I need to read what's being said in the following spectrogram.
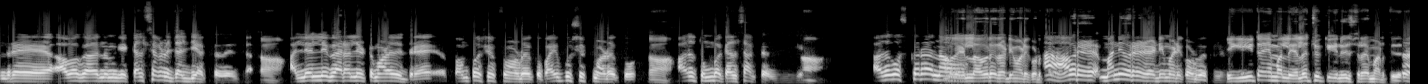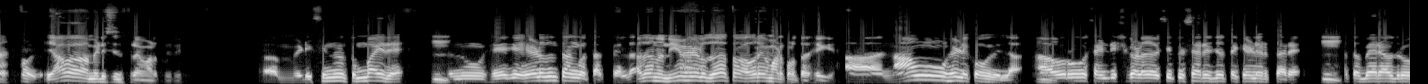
ಅಂದ್ರೆ ಅವಾಗ ನಮ್ಗೆ ಕೆಲಸಗಳು ಜಲ್ದಿ ಆಗ್ತದೆ ಅಂತ. ಅಲ್ಲಲ್ಲಿ ಬ್ಯಾರಲ್ ಇಟ್ಟು ಮಾಡೋದಿದ್ರೆ ಪಂಪ್ ಶಿಫ್ಟ್ ಮಾಡ್ಬೇಕು ಪೈಪು ಶಿಫ್ಟ್ ಮಾಡ್ಬೇಕು ಅದು ತುಂಬಾ ಕೆಲಸ ಆಗ್ತದೆ ನಮಗೆ. ಅದಕ್ಕೋಸ್ಕರ ನಾವು ಎಲ್ಲ ಅವರೇ ರೆಡಿ ಮಾಡಿ ಕೊಡ್ತಾರೆ ಅವರೇ ಮನೆಯವರೇ ರೆಡಿ ಮಾಡಿ ಕೊಡ್ಬೇಕು. ಈಗ ಈ ಟೈಮ್ ಅಲ್ಲಿ ಎಲ್ಲ ಚುಕ್ಕಿಗೆ ನೀವು ಫ್ರೈ ಮಾಡ್ತಿದ್ರಿ ಹೌದು ಯಾವ ಮೆಡಿಸಿನ್ ಸ್ಪ್ರೇ ಮಾಡ್ತೀರಿ ಮೆಡಿಸಿನ್ ತುಂಬಾ ಇದೆ ಹ್ಮ್. ಅದನ್ನು ಹೇಗೆ ಹೇಳುದು ಅಂತ ನಂಗೆ ಗೊತ್ತಾಗ್ತಾ ಇಲ್ಲ ಅದನ್ನು ನೀವು ಹೇಳುದಾ ಅಥವಾ ಅವರೇ ಮಾಡ್ಕೊಳ್ತಾರೆ ಹೇಗೆ ಆ, ನಾವು ಹೇಳಿಕ್ ಹೋಗುದಿಲ್ಲ. ಅವರು ಸೈಂಟಿಸ್ಟ್ಗಳು ಸಿ ಪಿ ಸರ್ ಜೊತೆ ಕೇಳಿರ್ತಾರೆ ಹ್ಮ್. ಅಥವಾ ಬೇರೆ ಯಾವ್ದ್ರು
